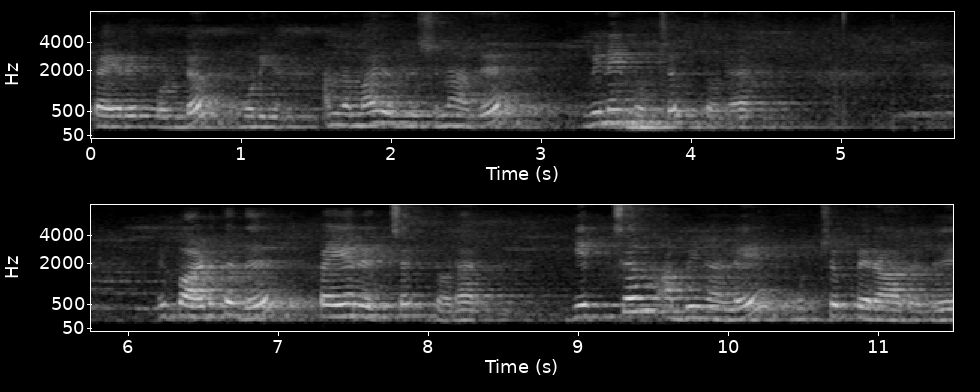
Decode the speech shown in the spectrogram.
பெயரை கொண்டு முடியும். அந்த மாதிரி இருந்துச்சுன்னா அது வினைமுற்று தொடர். இப்போ அடுத்தது பெயரெச்ச தொடர். எச்சம் அப்படின்னாலே முற்று பெறாதது.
